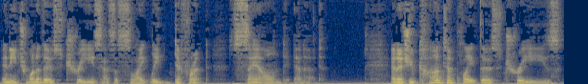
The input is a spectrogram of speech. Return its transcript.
And each one of those trees has a slightly different sound in it. And as you contemplate those trees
